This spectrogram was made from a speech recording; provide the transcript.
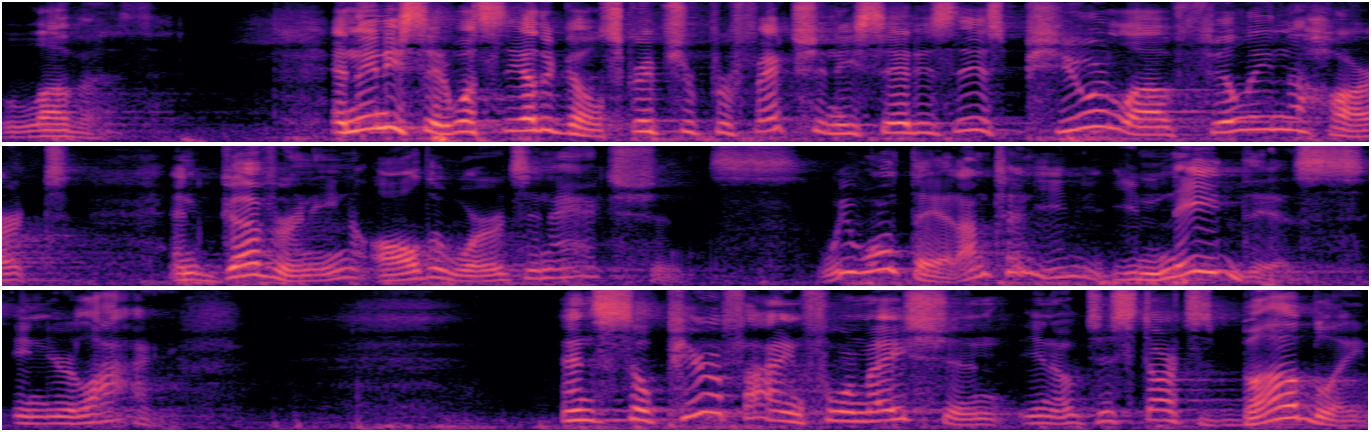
loveth. And then he said, What's the other goal? Scripture perfection, he said, is this pure love filling the heart and governing all the words and actions. We want that. I'm telling you, you need this in your life. And so purifying formation, you know, just starts bubbling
